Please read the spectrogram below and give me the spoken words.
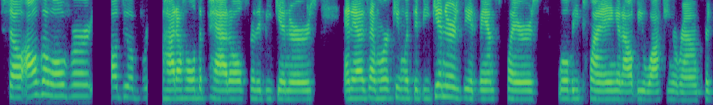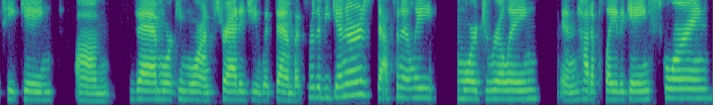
So I'll go over, I'll do a brief how to hold a paddle for the beginners and as I'm working with the beginners, the advanced players will be playing, and I'll be walking around critiquing um, them, working more on strategy with them. But for the beginners, definitely more drilling and how to play the game, scoring.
